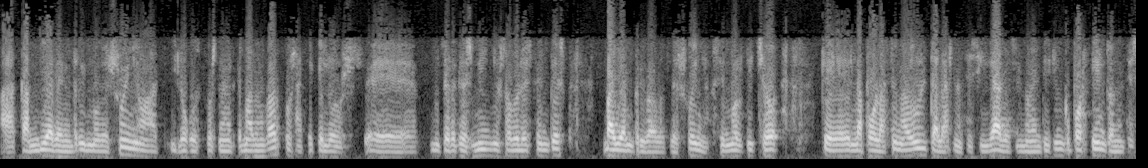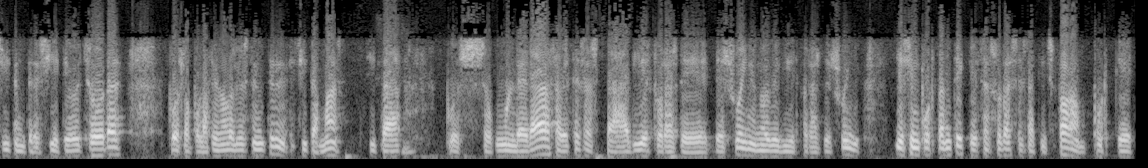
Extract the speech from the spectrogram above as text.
a cambiar el ritmo de sueño y luego después tener que madrugar, pues hace que los eh, muchas veces niños adolescentes vayan privados de sueño. Si hemos dicho que la población adulta, las necesidades, el 95% necesita entre 7 y 8 horas, pues la población adolescente necesita más, necesita pues según la edad, a veces hasta 10 horas de, sueño, 9, 10 horas de sueño. Y es importante que esas horas se satisfagan, porque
